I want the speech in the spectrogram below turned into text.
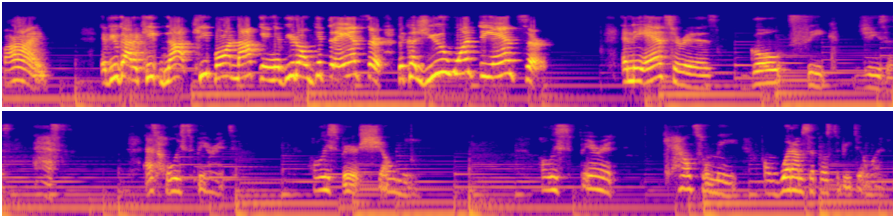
find. If you got to keep knock, keep on knocking if you don't get the answer because you want the answer. And the answer is go seek Jesus. Ask. Ask Holy Spirit. Holy Spirit, show me. Holy Spirit, counsel me on what I'm supposed to be doing.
